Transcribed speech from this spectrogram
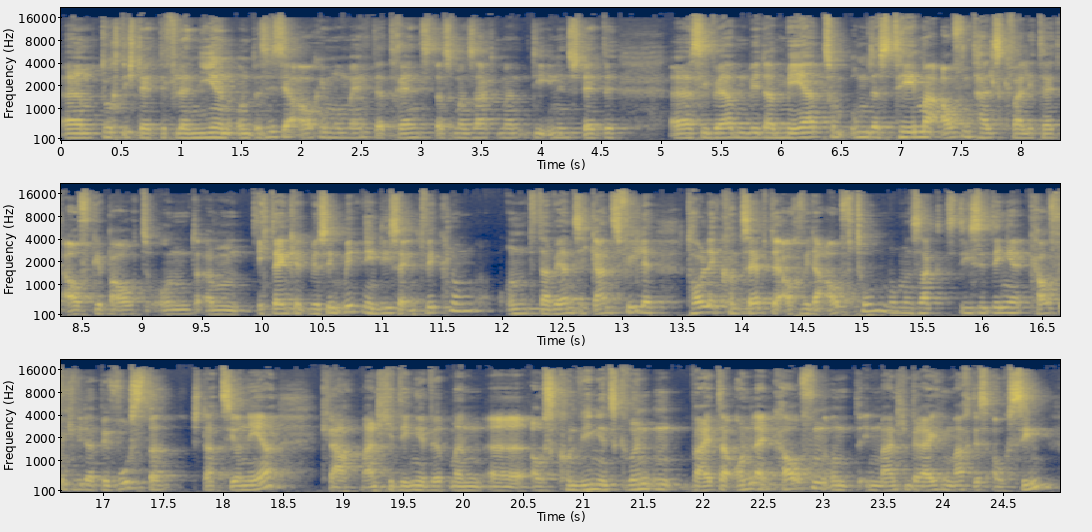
ähm, durch die Städte flanieren. Und das ist ja auch im Moment der Trend, dass man sagt, man die Innenstädte sie werden wieder mehr zum, um das Thema Aufenthaltsqualität aufgebaut. Und ähm, ich denke, wir sind mitten in dieser Entwicklung und da werden sich ganz viele tolle Konzepte auch wieder auftun, wo man sagt, diese Dinge kaufe ich wieder bewusster stationär. Klar, manche Dinge wird man äh, aus Convenience-Gründen weiter online kaufen und in manchen Bereichen macht es auch Sinn,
